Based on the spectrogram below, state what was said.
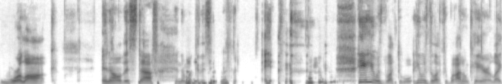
warlock and all this stuff. And my goodness, he he was delectable. He was delectable. I don't care. Like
